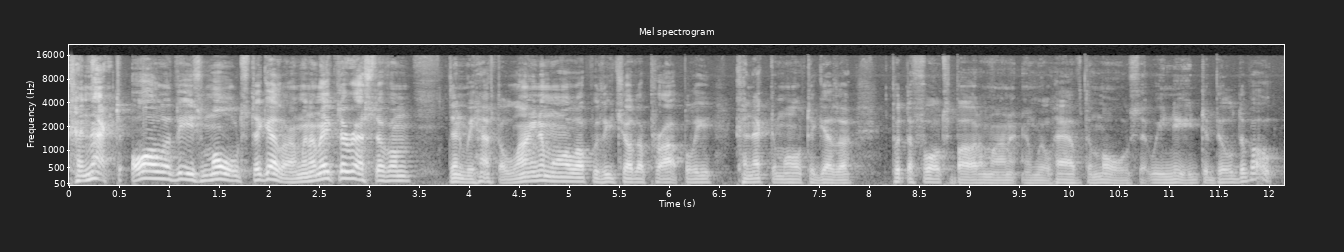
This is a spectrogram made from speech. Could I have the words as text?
connect all of these molds together. I'm going to make the rest of them then we have to line them all up with each other properly, connect them all together, put the false bottom on it, and we'll have the molds that we need to build the boat.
